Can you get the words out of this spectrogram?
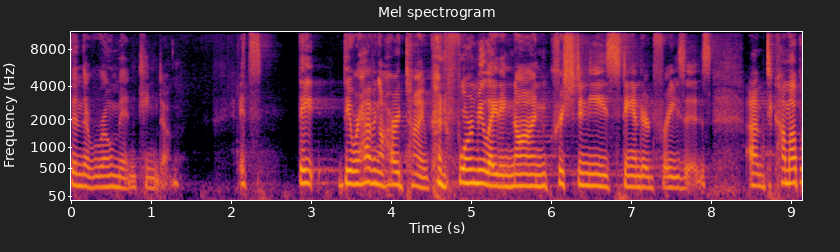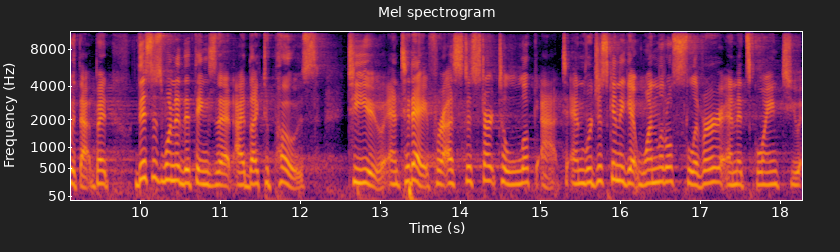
than the Roman kingdom. It's, they, they were having a hard time kind of formulating non Christianese standard phrases um, to come up with that. But this is one of the things that I'd like to pose to you and today for us to start to look at. And we're just going to get one little sliver and it's going to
